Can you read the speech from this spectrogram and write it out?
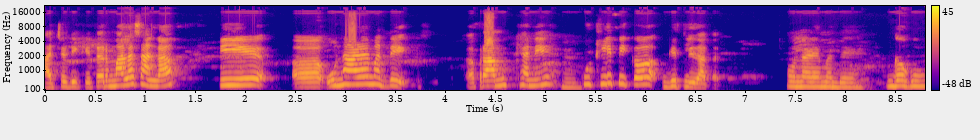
अच्छा ठीक आहे. तर मला सांगा की उन्हाळ्यामध्ये प्रामुख्याने कुठली पिकं घेतली जातात? उन्हाळ्यामध्ये गहू.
